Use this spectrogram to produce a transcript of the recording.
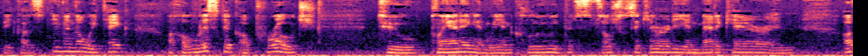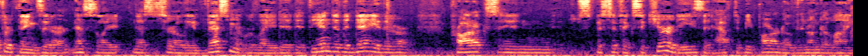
Because even though we take a holistic approach to planning and we include Social Security and Medicare and other things that aren't necessarily necessarily investment related. At the end of the day, there are products in specific securities that have to be part of an underlying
